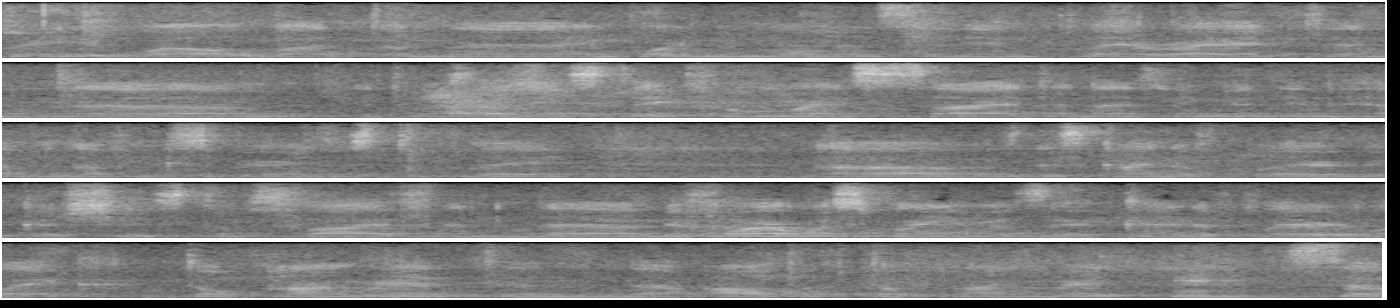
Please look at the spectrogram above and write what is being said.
pretty well, but on uh, important moments I didn't play right, and uh, it was a mistake from my side, and I think I didn't have enough experience to play uh, with this kind of player because she's top five. And uh, before I was playing with a kind of player like top hundred and uh, out of top 100 Mm-hmm. So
